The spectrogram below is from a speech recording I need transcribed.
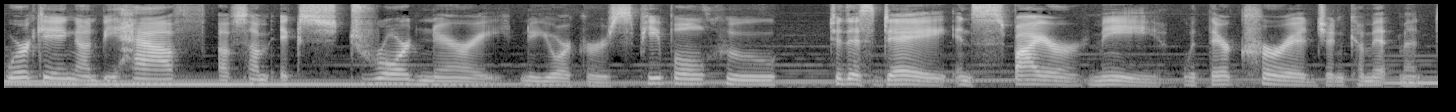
working on behalf of some extraordinary New Yorkers, people who to this day inspire me with their courage and commitment.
